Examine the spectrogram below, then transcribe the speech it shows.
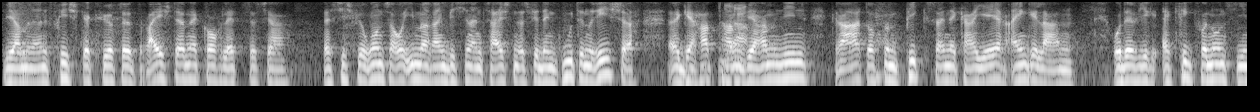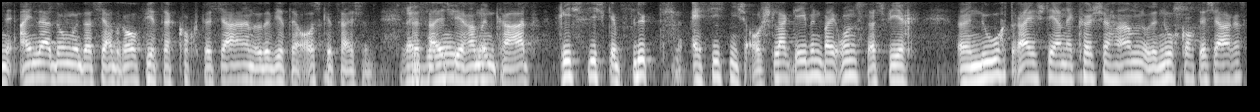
Wir haben einen frisch gekürten Drei-Sterne-Koch letztes Jahr. Das ist für uns auch immer ein bisschen ein Zeichen, dass wir den guten Riecher äh, gehabt haben. Ja. Wir haben ihn gerade auf dem Pick seine Karriere eingeladen. Oder wir, er kriegt von uns die Einladung und das Jahr drauf wird er Koch des Jahres oder wird er ausgezeichnet. Das heißt, wir haben ihn gerade richtig gepflückt. Es ist nicht ausschlaggebend bei uns, dass wir nur drei Sterne Köche haben oder nur Koch des Jahres.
